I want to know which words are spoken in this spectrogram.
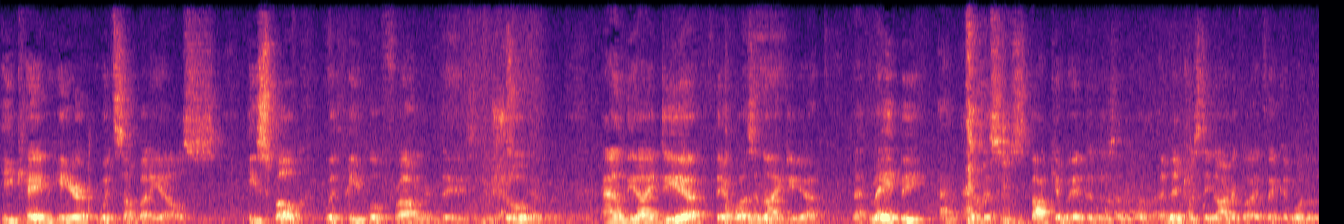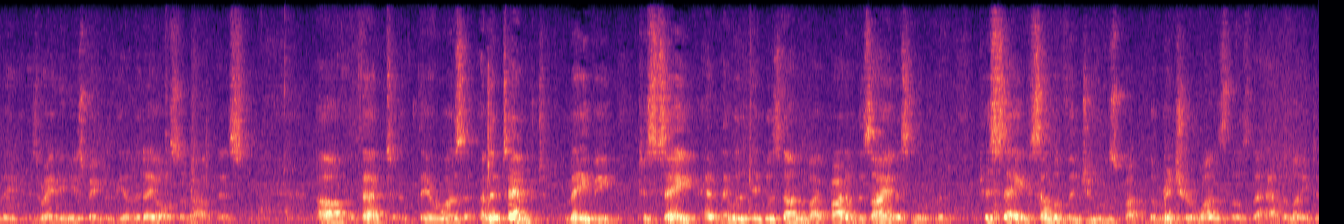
He came here with somebody else, he spoke with people from the Yishuv, and the idea, there was an idea that maybe, and this is documented, there's an, an interesting article, I think, in one of the Israeli newspapers the other day also about this, uh, that there was an attempt, maybe, to save, and was, it was done by part of the Zionist movement, to save some of the Jews, but the richer ones, those that had the money to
